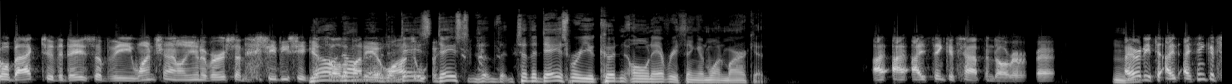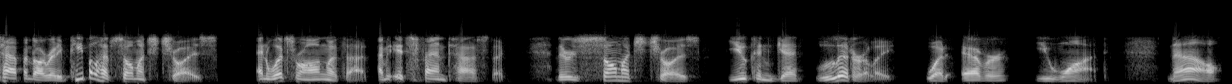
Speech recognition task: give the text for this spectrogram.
Go back to the days of the one channel universe and CBC gets no, all no, the money it wants? Days, days, to the days where you couldn't own everything in one market. I, I, I think it's happened already. Mm-hmm. I already, th- I, I think it's happened already. People have so much choice, and what's wrong with that? I mean, it's fantastic. There's so much choice. You can get literally whatever you want. Now,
